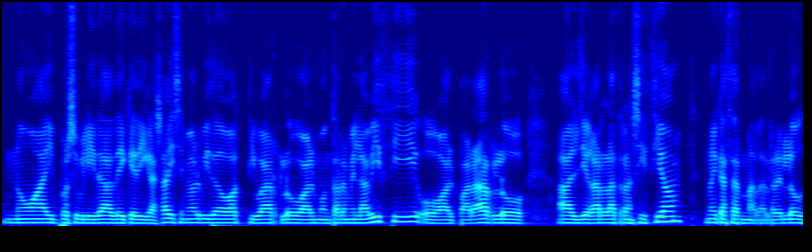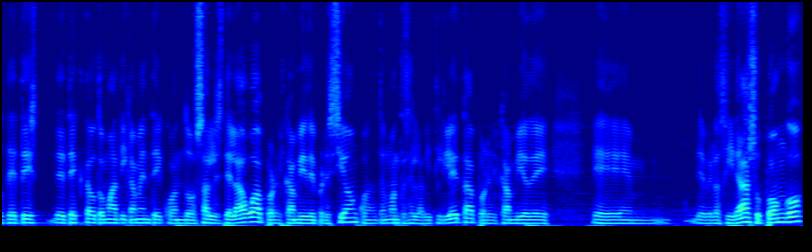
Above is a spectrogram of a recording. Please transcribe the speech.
No hay posibilidad de que digas, ay, se me ha olvidado activarlo al montarme la bici o al pararlo al llegar a la transición. No hay que hacer nada. El reloj detecta automáticamente cuando sales del agua por el cambio de presión, cuando te montas en la bicicleta, por el cambio de, em, de velocidad, supongo.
